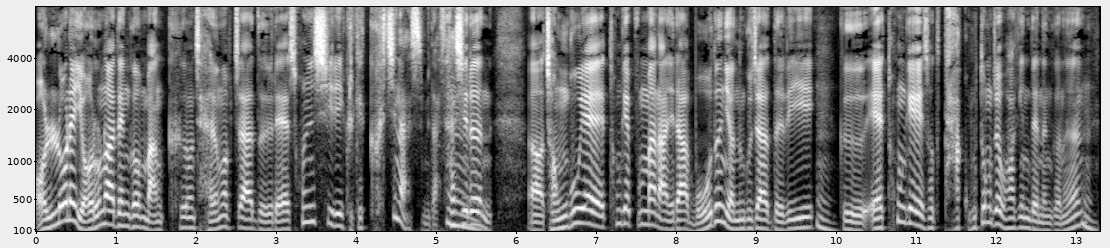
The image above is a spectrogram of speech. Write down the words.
언론에 여론화된 것만큼 자영업자들의 손실이 그렇게 크지는 않습니다. 사실은 어 정부의 통계뿐만 아니라 모든 연구자들이 음. 그의 통계에서도 다 공통적으로 확인되는 거는 음.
